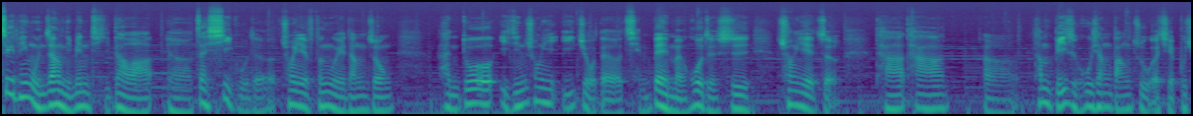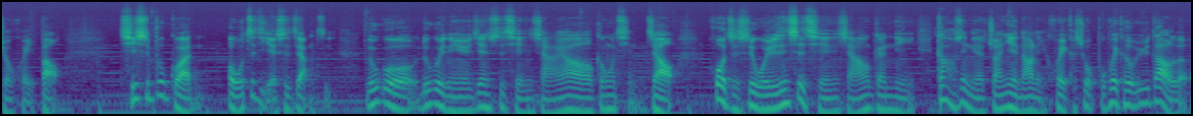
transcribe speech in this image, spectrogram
这篇文章里面提到啊，呃，在戏谷的创业氛围当中，很多已经创业已久的前辈们或者是创业者，他他呃，他们彼此互相帮助，而且不求回报。其实不管哦，我自己也是这样子。如果如果你有一件事情想要跟我请教，或者是我有一件事情想要跟你，刚好是你的专业，然后你会，可是我不会，可我遇到了，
